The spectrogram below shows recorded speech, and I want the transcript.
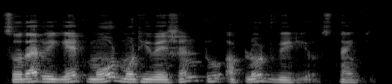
so that we get more motivation to upload videos. Thank you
